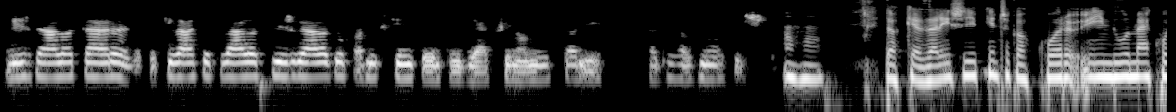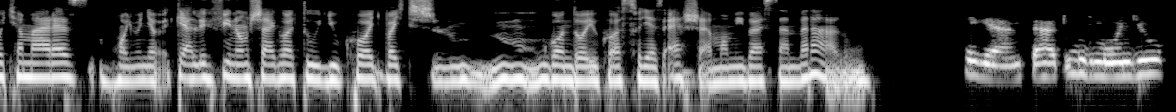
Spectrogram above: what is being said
vizsgálatára, ezek a kiváltott válaszvizsgálatok, amik szintén tudják finomítani a diagnózist. Uh-huh. De a kezelés egyébként csak akkor indul meg, hogyha már ez, hogy mondjam, kellő finomsággal tudjuk, hogy, vagy gondoljuk azt, hogy ez SM, amivel szemben állunk? Igen, tehát úgy mondjuk,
